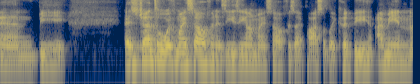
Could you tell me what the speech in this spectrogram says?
and be as gentle with myself and as easy on myself as I possibly could be. I mean,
